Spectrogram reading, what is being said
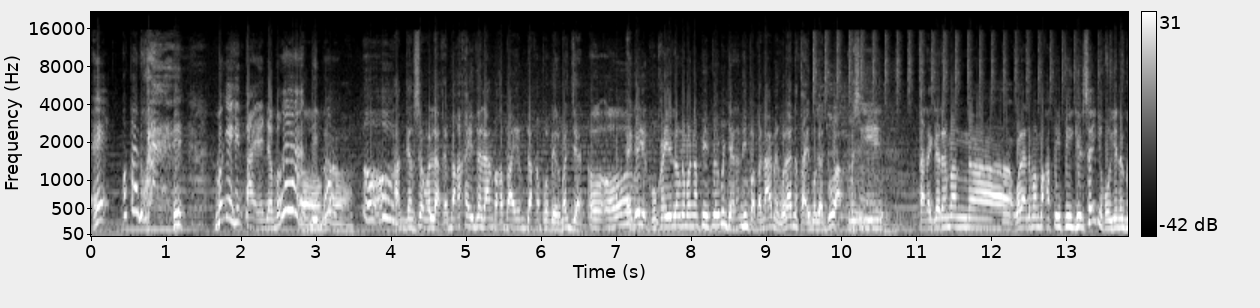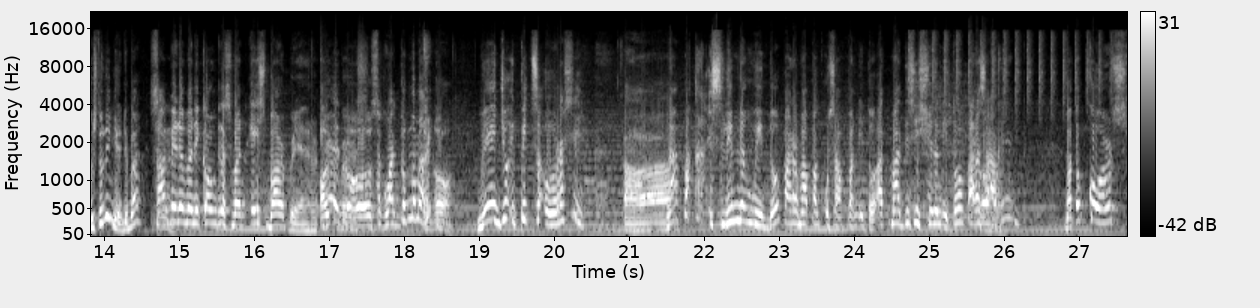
Eh, paano ka? Maghihintayan niya mga yan, Oo, di ba? oo. Oo. Hanggang sa wala. Kaya baka kayo na lang, baka bayan black ang pumirma dyan. Oo. Eh kayo, kung kayo lang naman ang pipirma dyan, hindi pa ba namin? Wala na tayong magagawa. Kasi talaga namang ah, wala namang makapipigil sa inyo kung yan ang gusto ninyo, di ba? Sabi naman ni Congressman Ace Barber, O yan, Barbers, oo, sa Quadcom naman. Oh. medyo ipit sa oras eh. Ah, Napaka-slim ng window para mapag-usapan ito at madesisyonan ito para sa Oo. akin. But of course,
